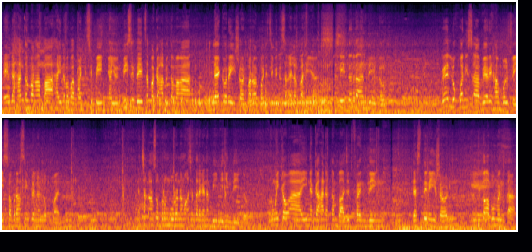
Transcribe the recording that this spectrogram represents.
and lahat ng mga bahay na magpa-participate ngayon busy din sa pagkaabot ng mga decoration para mag-participate sa Ilang Pahiyas. Nandito na dito. Well, Lukban is a very humble place. Sobrang simple ng Lukban. At saka sobrang mura naman kasi talaga ng bilihin dito. Kung ikaw ay naghahanap ng budget-friendly destination, ito ka pumunta.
